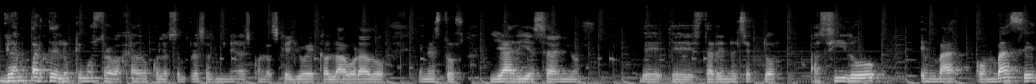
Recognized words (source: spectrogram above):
gran parte de lo que hemos trabajado con las empresas mineras con las que yo he colaborado en estos ya 10 años de, estar en el sector ha sido con base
